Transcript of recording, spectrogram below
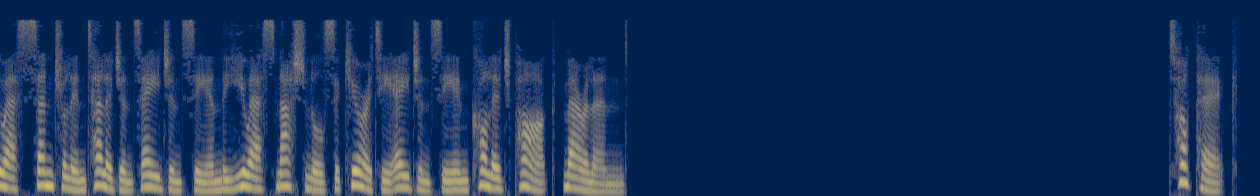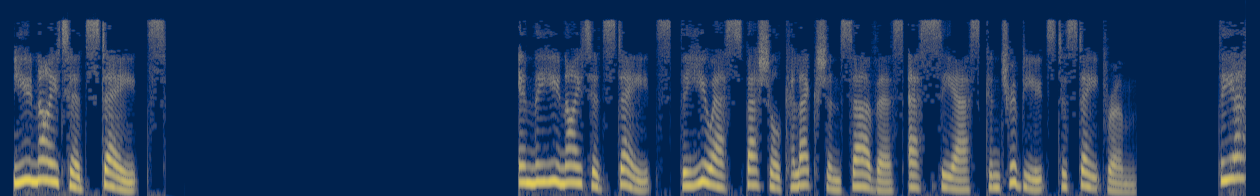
U.S. Central Intelligence Agency and the U.S. National Security Agency in College Park, Maryland. United States In the United States, the U.S. Special Collection Service (SCS) contributes to stateroom. The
